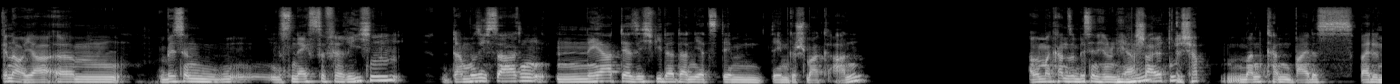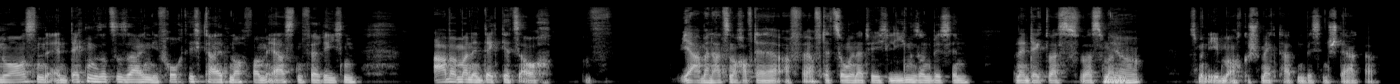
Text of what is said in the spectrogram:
Genau, ja, ähm, ein bisschen das nächste verriechen. Da muss ich sagen, nähert der sich wieder dann jetzt dem, dem Geschmack an. Aber man kann so ein bisschen hin und her mhm. schalten. Ich hab man kann beides, beide Nuancen entdecken sozusagen, die Fruchtigkeit noch vom ersten Verriechen. Aber man entdeckt jetzt auch, ja, man hat es noch auf der, auf, auf der Zunge natürlich liegen so ein bisschen und entdeckt was, was man, ja. was man eben auch geschmeckt hat, ein bisschen stärker.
